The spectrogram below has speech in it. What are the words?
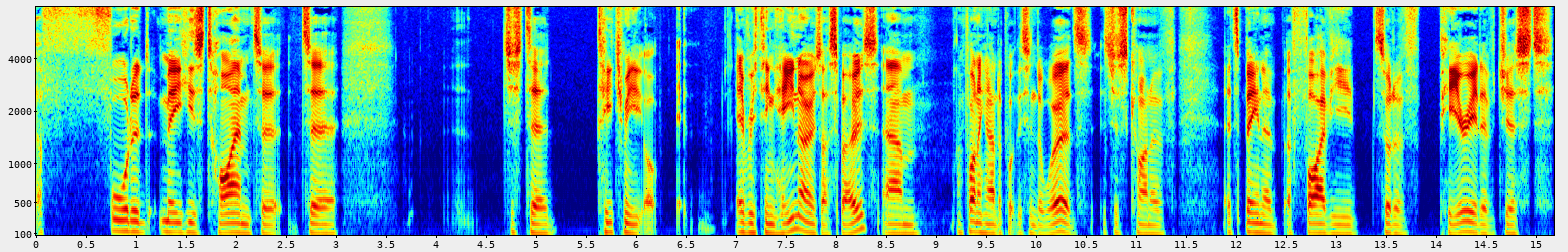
afforded me his time to to just to teach me everything he knows. I suppose. Um, I'm finding hard to put this into words. It's just kind of it's been a, a five year sort of period of just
